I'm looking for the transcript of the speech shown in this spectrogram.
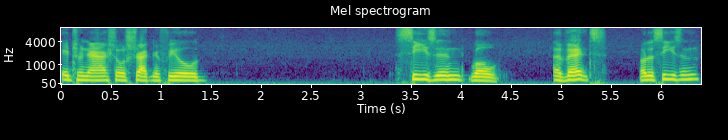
international track and field season, well, event of the season.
